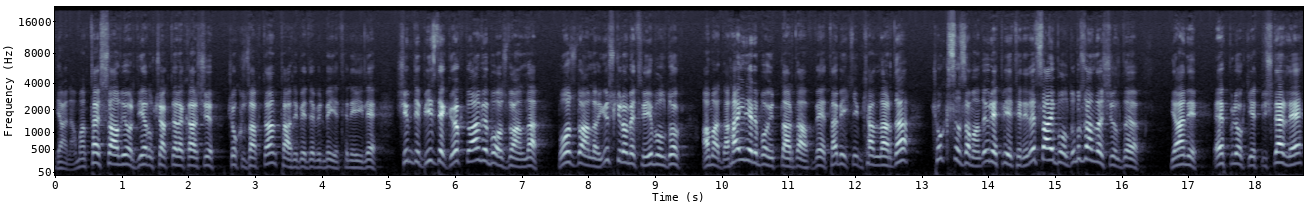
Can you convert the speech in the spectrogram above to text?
Yani avantaj sağlıyor diğer uçaklara karşı çok uzaktan tahrip edebilme yeteneğiyle. Şimdi biz de Gökdoğan ve Bozdoğan'la Bozdoğan'la 100 kilometreyi bulduk. Ama daha ileri boyutlarda ve tabii ki imkanlarda çok kısa zamanda üretme yeteneğine sahip olduğumuz anlaşıldı. Yani F-Block 70'lerle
